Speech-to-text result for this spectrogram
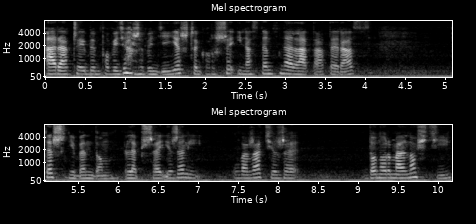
a raczej bym powiedziała, że będzie jeszcze gorszy i następne lata teraz też nie będą lepsze. Jeżeli uważacie, że do normalności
